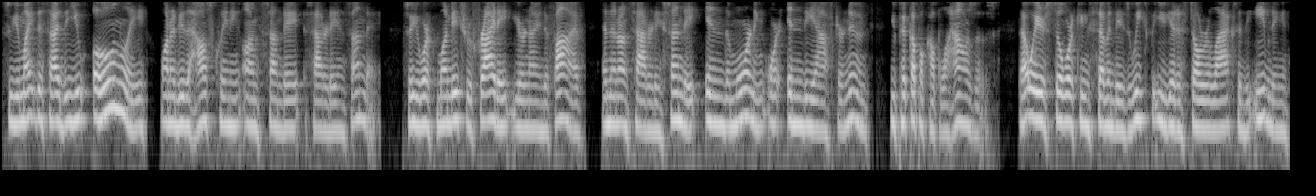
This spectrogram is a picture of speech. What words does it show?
So you might decide that you only want to do the house cleaning on Sunday, Saturday, and Sunday. So you work Monday through Friday, you're nine to five, and then on Saturday, Sunday, in the morning or in the afternoon, you pick up a couple of houses. That way you're still working seven days a week, but you get to still relax in the evening and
